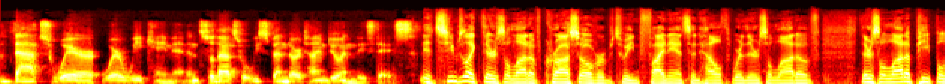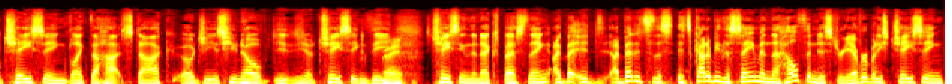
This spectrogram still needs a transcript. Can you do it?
That's where where we came in. And so that's what we spend our time doing these days. It seems like there's a lot of crossover between finance and health where there's a lot of there's a lot of people chasing like the hot stock. Oh geez you know you, you know chasing the right. chasing the next best thing. I bet it, i bet it's this it's got to be the same in the health industry. Everybody's chasing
